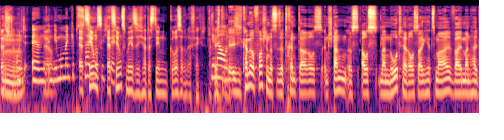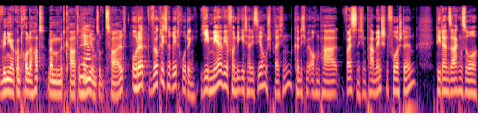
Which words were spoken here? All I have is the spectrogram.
Das stimmt. Und ähm, Ja. in dem Moment gibst du es halt Erziehungs weg. erziehungsmäßig hat das den größeren Effekt. Genau. Ich, ich kann mir auch vorstellen, dass dieser Trend daraus entstanden ist, aus einer Not heraus, sage ich jetzt mal, weil man halt weniger Kontrolle hat, wenn man mit Karte, Ja. Handy und so bezahlt. Oder wirklich ein Retro-Ding. Je mehr wir von Digitalisierung sprechen, könnte ich mir auch ein paar, weiß ich nicht, ein paar Menschen vorstellen, die dann sagen so,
